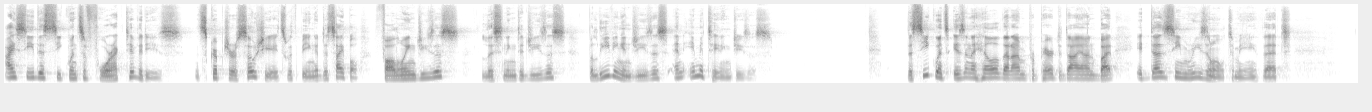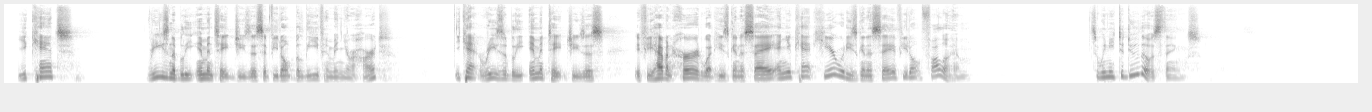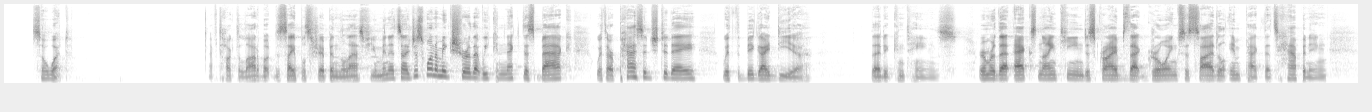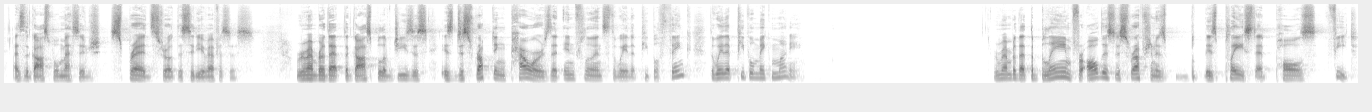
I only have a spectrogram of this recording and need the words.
I see this sequence of four activities that Scripture associates with being a disciple following Jesus, listening to Jesus, believing in Jesus, and imitating Jesus. The sequence isn't a hill that I'm prepared to die on, but it does seem reasonable to me that you can't reasonably imitate Jesus if you don't believe him in your heart. You can't reasonably imitate Jesus if you haven't heard what he's going to say, and you can't hear what he's going to say if you don't follow him. So we need to do those things. So what? I've talked a lot about discipleship in the last few minutes, and I just want to make sure that we connect this back with our passage today with the big idea that it contains. Remember that Acts 19 describes that growing societal impact that's happening as the gospel message spreads throughout the city of Ephesus. Remember that the gospel of Jesus is disrupting powers that influence the way that people think, the way that people make money. Remember that the blame for all this disruption is, is placed at Paul's feet,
